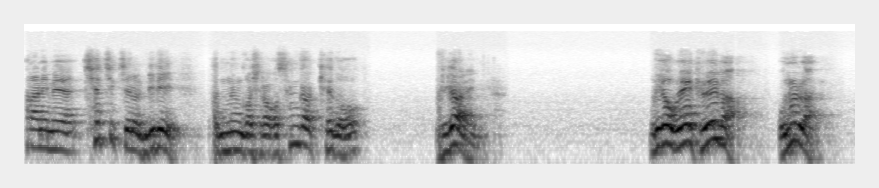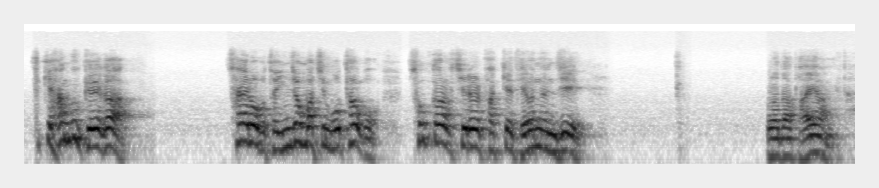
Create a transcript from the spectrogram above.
하나님의 채찍질을 미리 받는 것이라고 생각해도 우리가 아닙니다. 우리가 왜 교회가 오늘날 특히 한국 교회가 사회로부터 인정받지 못하고 손가락질을 받게 되었는지 그러다 봐야 합니다.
